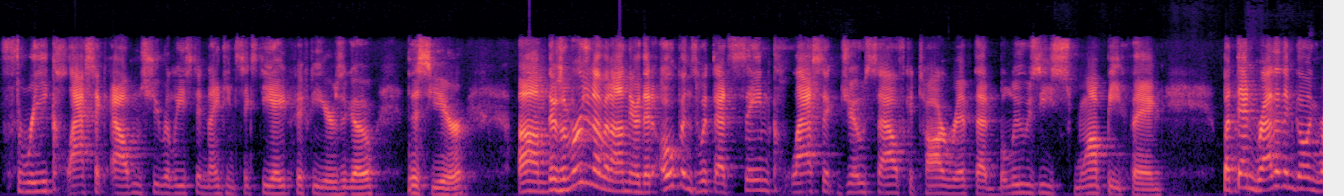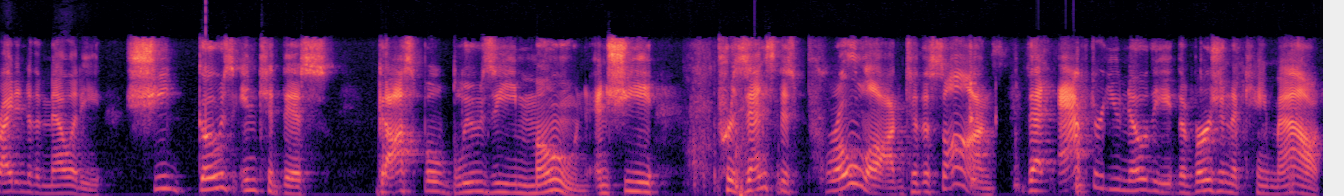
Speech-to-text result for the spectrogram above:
three classic albums she released in 1968, 50 years ago this year. Um, there's a version of it on there that opens with that same classic Joe South guitar riff, that bluesy, swampy thing. But then rather than going right into the melody, she goes into this gospel bluesy moan and she presents this prologue to the song that after you know the the version that came out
